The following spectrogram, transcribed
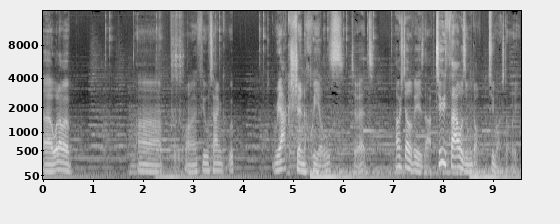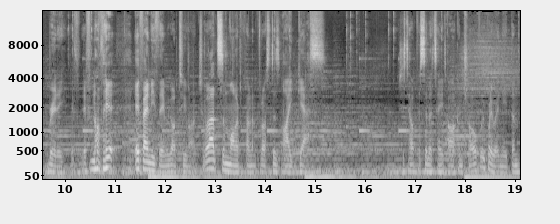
Uh, we'll have a uh, know, fuel tank reaction wheels to it. How much LV is that? 2,000, We've got too much LV, really. If, if not the, if anything, we've got too much. We'll add some monopropellant thrusters, I guess. Just to help facilitate our control, but we probably won't need them.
